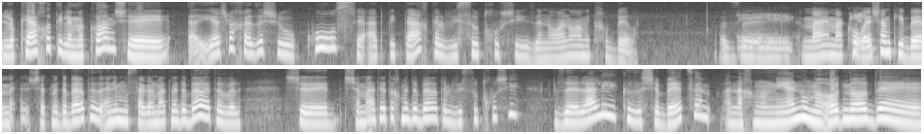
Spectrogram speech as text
לוקח אותי למקום שיש לך איזשהו קורס שאת פיתחת על ויסות חושי, זה נורא נורא מתחבר. אז אה, מה, מה קורה כן. שם? כי כשאת מדברת אין לי מושג על מה את מדברת, אבל כששמעתי אותך מדברת על ויסות חושי, זה העלה לי כזה שבעצם אנחנו נהיינו מאוד מאוד אה,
